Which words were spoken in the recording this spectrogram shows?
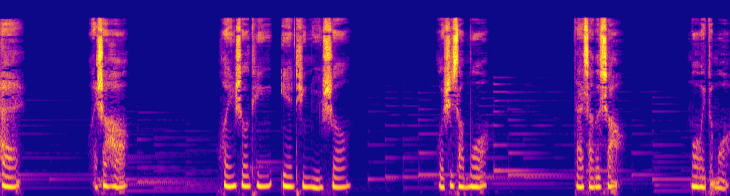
嗨，晚上好，欢迎收听夜听女生。我是小莫，大小的小，末尾的末。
